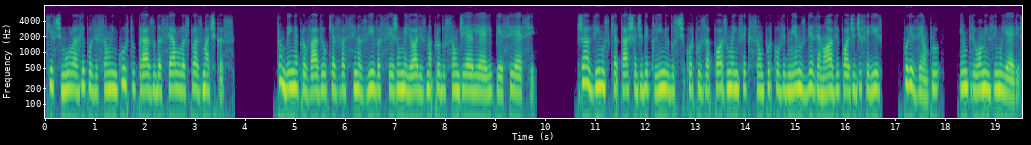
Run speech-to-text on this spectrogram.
que estimula a reposição em curto prazo das células plasmáticas. Também é provável que as vacinas vivas sejam melhores na produção de LLPCS. Já vimos que a taxa de declínio dos anticorpos após uma infecção por Covid-19 pode diferir, por exemplo, entre homens e mulheres.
